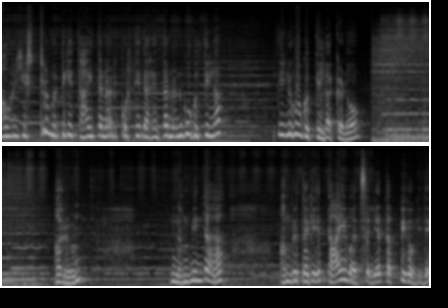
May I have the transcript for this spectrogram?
ಅವರು ಎಷ್ಟರ ಮಟ್ಟಿಗೆ ತಾಯಿತನ ಕೊಡ್ತಿದ್ದಾರೆ ಅಂತ ನನಗೂ ಗೊತ್ತಿಲ್ಲ. ನಿನಗೂ ಗೊತ್ತಿಲ್ಲ ಕಣೋ. ಅರುಣ್, ನಮ್ಮಿಂದ ಅಮೃತಗೆ ತಾಯಿ ವಾತ್ಸಲ್ಯ ತಪ್ಪಿ ಹೋಗಿದೆ.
